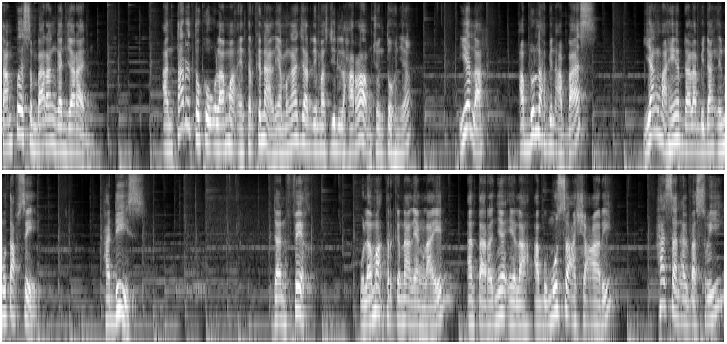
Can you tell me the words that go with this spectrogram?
tanpa sembarang ganjaran. Antara tokoh ulama yang terkenal yang mengajar di Masjidil Haram contohnya ialah Abdullah bin Abbas yang mahir dalam bidang ilmu tafsir, hadis dan fiqh Ulama terkenal yang lain antaranya ialah Abu Musa Asy'ari, Hasan Al-Basri,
